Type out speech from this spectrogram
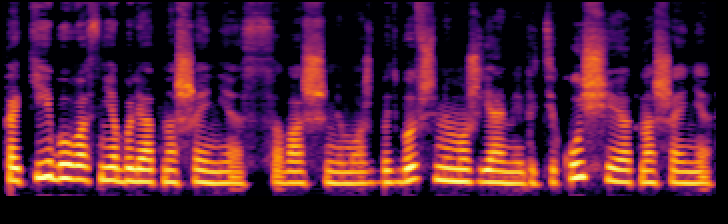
какие бы у вас ни были отношения с вашими, может быть, бывшими мужьями или текущие отношения,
